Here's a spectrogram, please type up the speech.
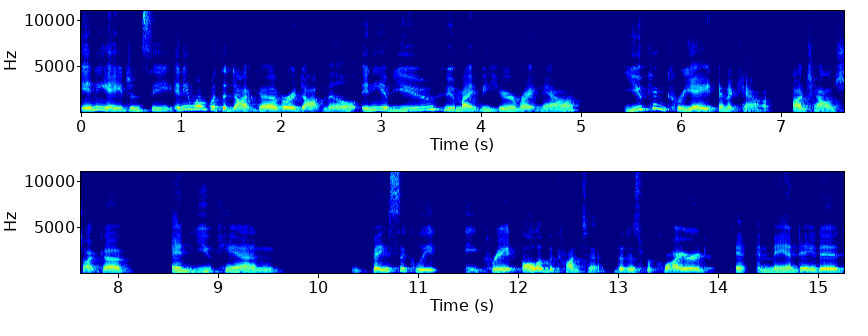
Any agency, anyone with a .gov or a .mil, any of you who might be here right now, you can create an account on challenge.gov and you can basically create all of the content that is required and mandated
